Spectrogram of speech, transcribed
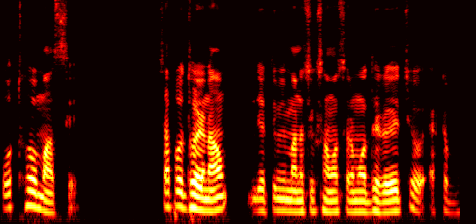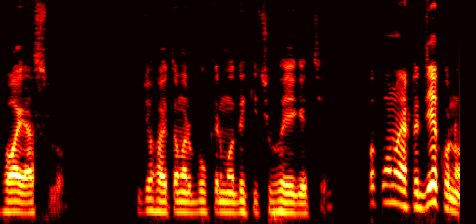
প্রথম আসে, সাপোজ ধরে নাও যে তুমি মানসিক সমস্যার মধ্যে রয়েছো, একটা ভয় আসলো যে হয়তো আমার বুকের মধ্যে কিছু হয়ে গেছে বা কোনো একটা যে কোনো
